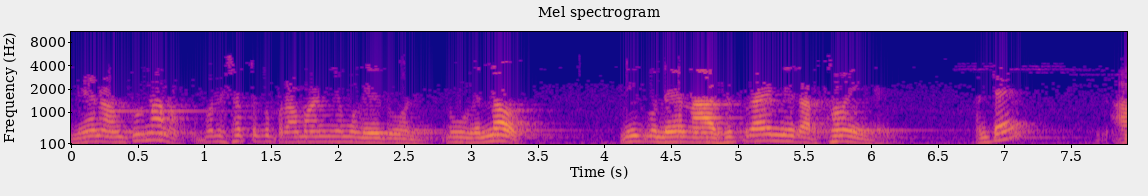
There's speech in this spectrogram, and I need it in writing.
నేను అంటున్నాను ఉపనిషత్తుకు ప్రామాణ్యము లేదు అని. నువ్వు విన్నావు. నీకు నేను నా అభిప్రాయం నీకు అర్థమైంది. అంటే ఆ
